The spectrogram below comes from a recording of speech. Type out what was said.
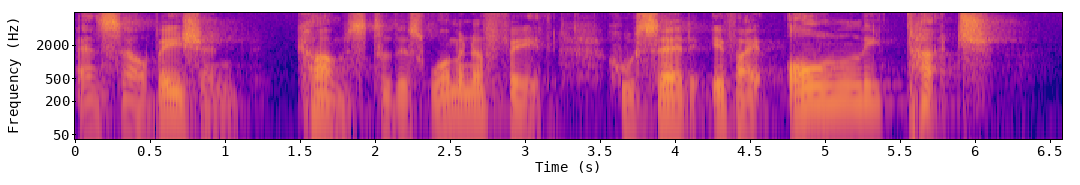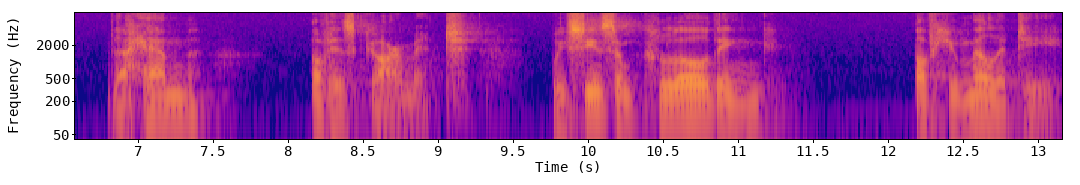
and salvation comes to this woman of faith who said, If I only touch the hem of his garment. We've seen some clothing of humility,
